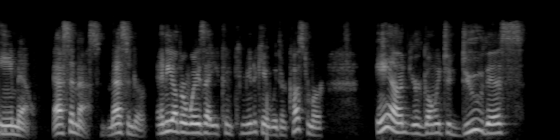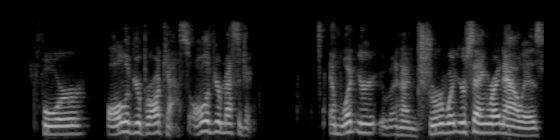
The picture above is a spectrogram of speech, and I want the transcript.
email, SMS, Messenger, any other ways that you can communicate with your customer. And you're going to do this for all of your broadcasts, all of your messaging. And what you're, and I'm sure what you're saying right now is,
